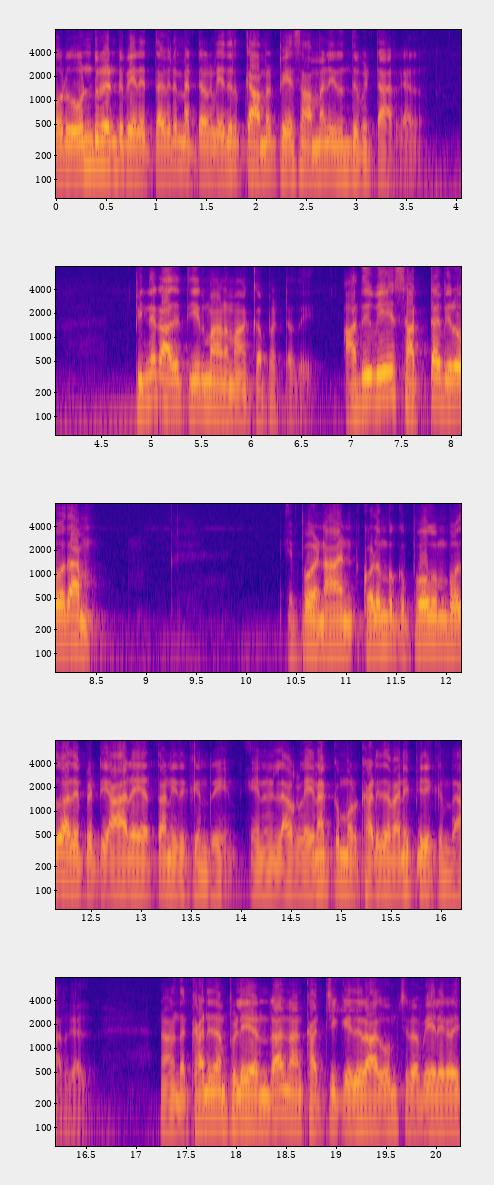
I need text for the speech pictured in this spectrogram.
ஒரு ஒன்று ரெண்டு பேரை தவிர மற்றவர்கள் எதிர்க்காமல் பேசாமல் இருந்து விட்டார்கள். பின்னர் அது தீர்மானமாக்கப்பட்டது. அதுவே சட்டவிரோதம். இப்போ நான் கொழும்புக்கு போகும்போது அதை பற்றி ஆராயத்தான் இருக்கின்றேன். ஏனெனில் அவர்கள் எனக்கும் ஒரு கடிதம் அனுப்பியிருக்கின்றார்கள். நான் அந்த கடிதம் பிழை என்றால் நான் கட்சிக்கு எதிராகவும் சில வேலைகளை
